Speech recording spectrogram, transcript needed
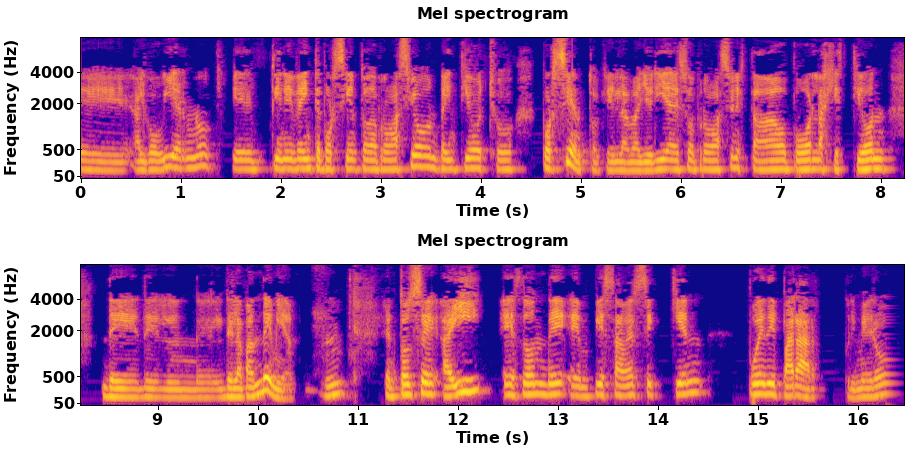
eh, al gobierno que tiene 20% de aprobación, 28%, que la mayoría de su aprobación está dado por la gestión de, la pandemia. Entonces ahí es donde empieza a verse quién puede parar primero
